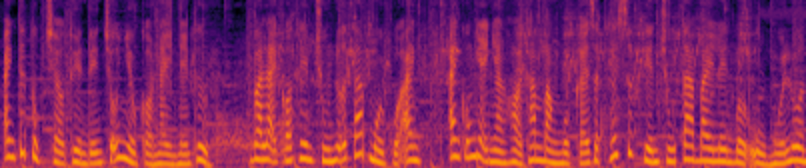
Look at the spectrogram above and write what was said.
Anh tiếp tục chèo thuyền đến chỗ nhiều cỏ này ném thử và lại có thêm chú nữa táp mồi của anh. Anh cũng nhẹ nhàng hỏi thăm bằng một cái giật hết sức khiến chú ta bay lên bờ ủ muối luôn.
